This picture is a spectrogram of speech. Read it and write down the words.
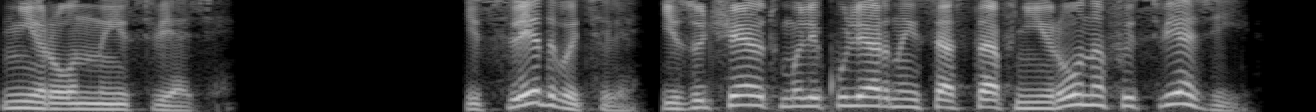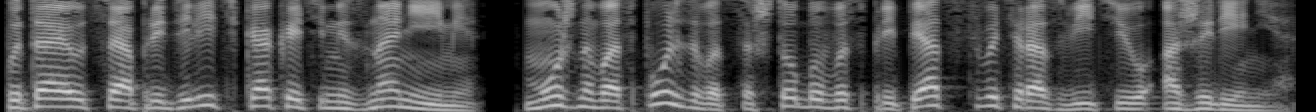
нейронные связи. Исследователи изучают молекулярный состав нейронов и связей, пытаются определить, как этими знаниями можно воспользоваться, чтобы воспрепятствовать развитию ожирения.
